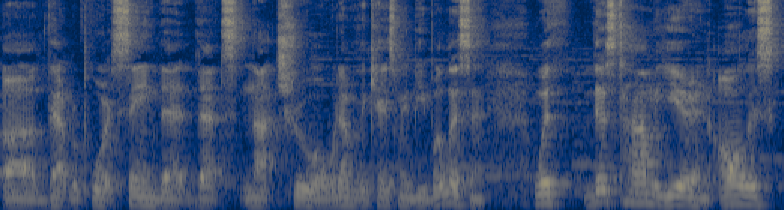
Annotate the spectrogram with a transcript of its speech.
uh, that report saying that that's not true or whatever the case may be. But listen, with this time of year and all this,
